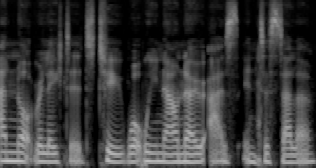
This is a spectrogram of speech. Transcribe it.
and not related to what we now know as Interstellar.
